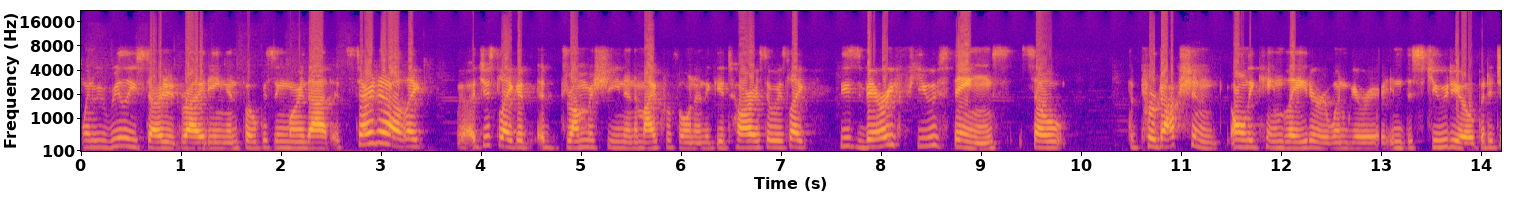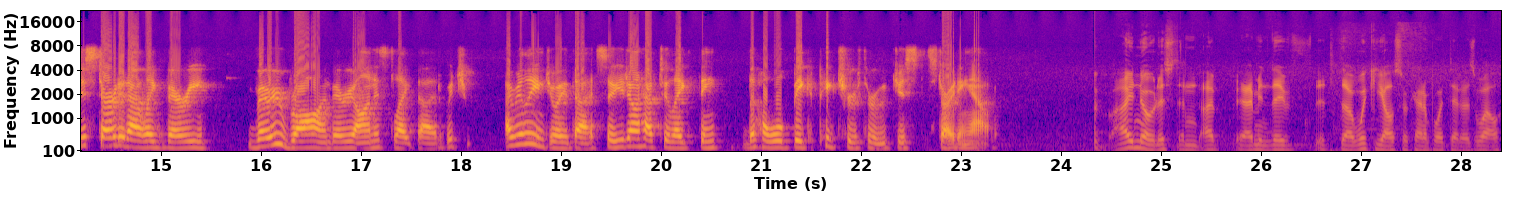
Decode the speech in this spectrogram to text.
when we really started writing and focusing more on that. It started out like uh, just like a, a drum machine and a microphone and a guitar. So it was like these very few things. So the production only came later when we were in the studio, but it just started out like very, very raw and very honest like that, which I really enjoyed that. So you don't have to like think the whole big picture through just starting out. I noticed, and I, I mean, they've the wiki also kind of put that as well.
